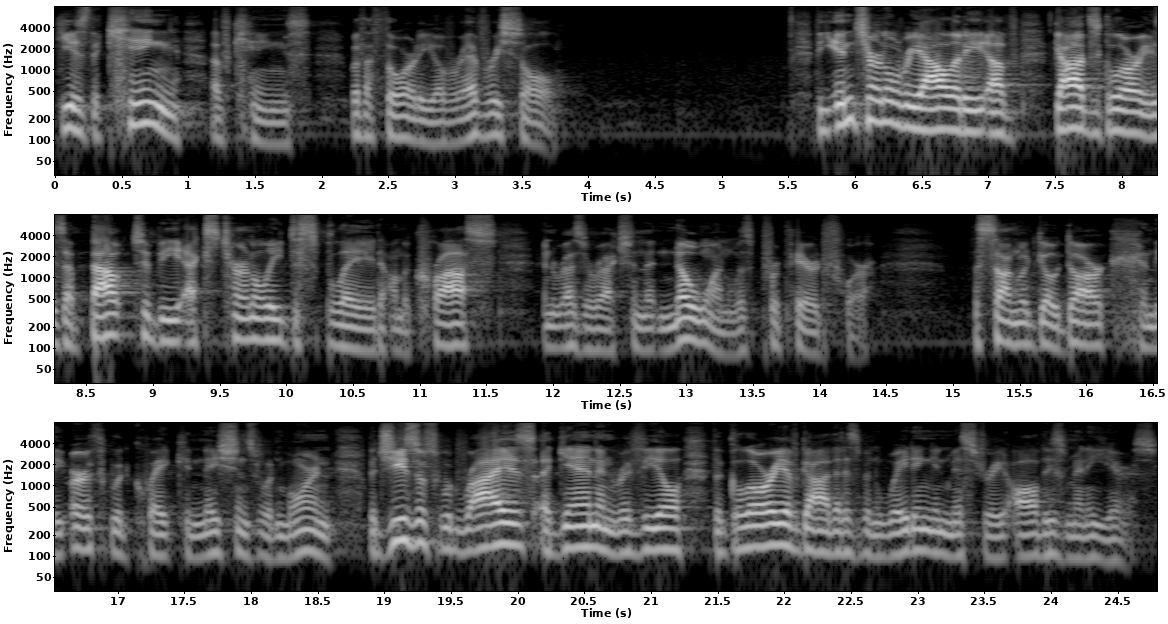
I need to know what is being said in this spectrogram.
He is the king of kings with authority over every soul. The internal reality of God's glory is about to be externally displayed on the cross and resurrection that no one was prepared for. The sun would go dark, and the earth would quake, and nations would mourn. But Jesus would rise again and reveal the glory of God that has been waiting in mystery all these many years.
